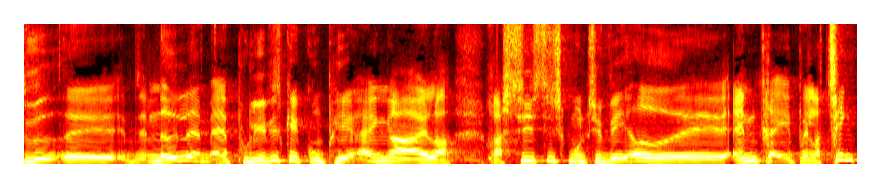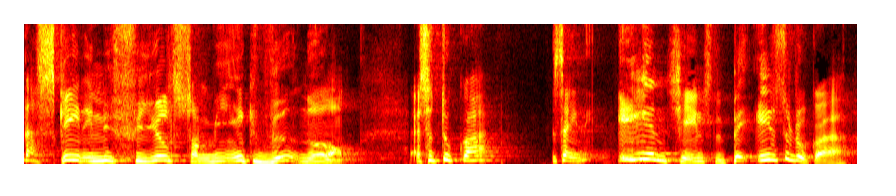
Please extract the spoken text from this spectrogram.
du ved, øh, medlem af politiske grupperinger eller racistisk motiveret øh, angreb eller ting, der er sket inde i fields, som vi ikke ved noget om. Altså, du gør sagen ingen tjeneste. Det eneste, du gør,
